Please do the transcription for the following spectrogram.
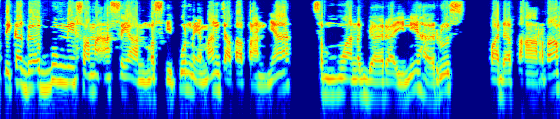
ketika gabung nih sama ASEAN. Meskipun memang catatannya semua negara ini harus pada taraf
